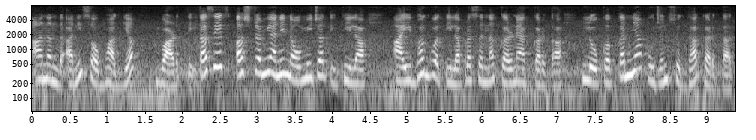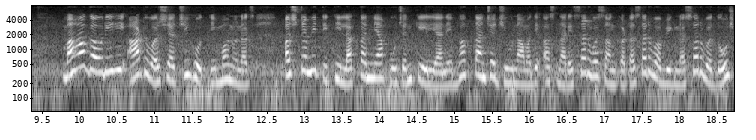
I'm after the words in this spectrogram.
आनंद आणि सौभाग्य वाढते. तसेच अष्टमी आणि नवमीच्या तिथीला आई भगवतीला प्रसन्न करण्याकरता लोक कन्यापूजन सुद्धा करतात. महागौरी ही आठ वर्षाची होती म्हणूनच अष्टमी तिथीला कन्यापूजन केल्याने भक्तांच्या जीवनामध्ये असणारे सर्व संकट सर्व विघ्न सर्व दोष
